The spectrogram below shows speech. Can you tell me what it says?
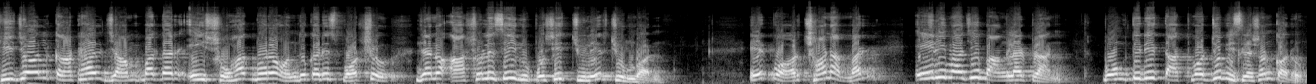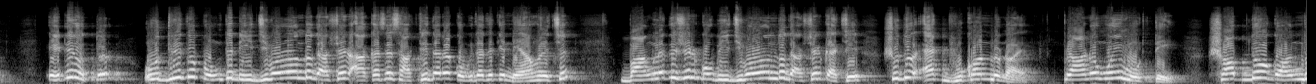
হিজল, কাঁঠাল, জামপাতার এই সোহাগ ভরা অন্ধকারের স্পর্শ যেন আসলে সেই রূপসীর চুলের চুম্বন। এরপর ছ নাম্বার, এরই মাঝে বাংলার প্রাণ। পংক্তিটির তাৎপর্য বিশ্লেষণ করো। এটির উত্তর, উদ্ধৃত পঙ্ক্তিটি জীবনানন্দ দাশের আকাশে সাতটি দ্বারা কবিতা থেকে নেওয়া হয়েছে। বাংলাদেশের কবি জীবনানন্দ দাশের কাছে শুধু এক ভূখণ্ড নয়, প্রাণময়ী মূর্তি। শব্দ, গন্ধ,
